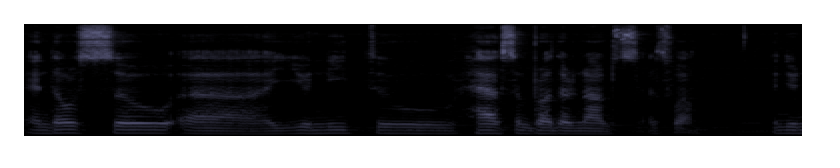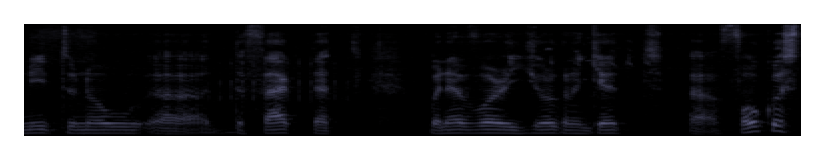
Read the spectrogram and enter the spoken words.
and also uh, you need to have some brother arms as well. And you need to know uh, the fact that whenever you're gonna get uh, focused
